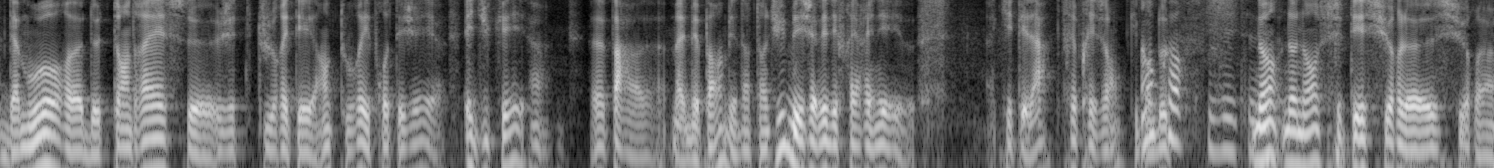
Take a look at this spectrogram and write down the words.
d'amour, euh, de tendresse. euh, J'ai toujours été entouré, protégé, euh, éduqué hein, par bah, mes parents, bien entendu, mais j'avais des frères aînés qui étaient là, très présents, qui En Corse, vous êtes. non, non, non, c'était sur le sur euh,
